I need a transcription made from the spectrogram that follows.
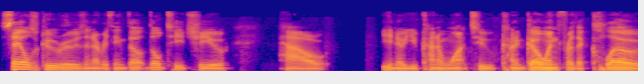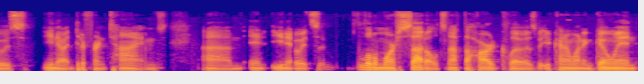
sales gurus and everything, they'll they'll teach you how you know you kind of want to kind of go in for the close you know at different times um, and you know it's a little more subtle it's not the hard close but you kind of want to go in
